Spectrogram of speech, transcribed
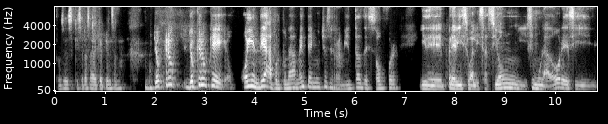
Entonces quisiera saber qué piensan. Yo creo, yo creo que hoy en día afortunadamente hay muchas herramientas de software y de previsualización y simuladores y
